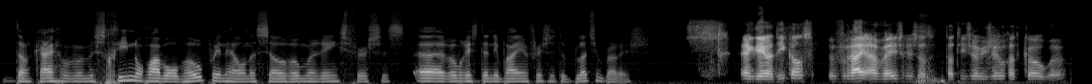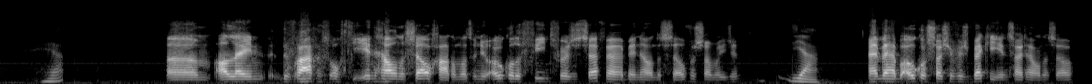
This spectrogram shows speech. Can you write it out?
Dan krijgen we misschien nog waar we op hopen in Hell in a Cell. Roman Reigns versus... eh Roman Reigns Daniel Bryan versus de Bludgeon Brothers. En ik denk dat die kans vrij aanwezig is dat, dat die sowieso gaat komen. Ja. Ehm, alleen de vraag is of die in Hell in a Cell gaat. Omdat we nu ook al de Fiend versus Seth hebben in Hell in a Cell, for some reason. Ja, En we hebben ook al Sasha versus Becky inside Hell in a Cell.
